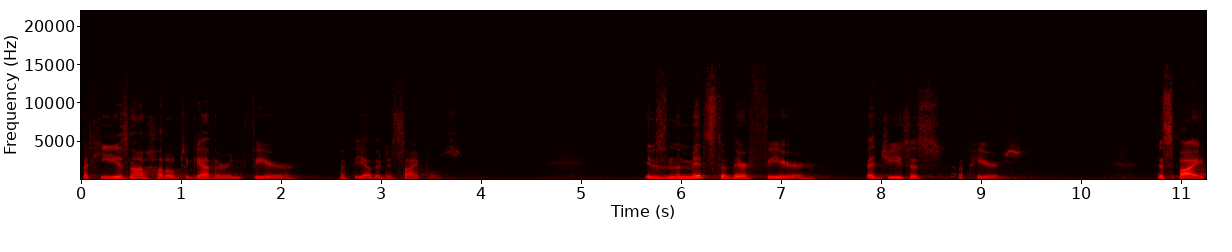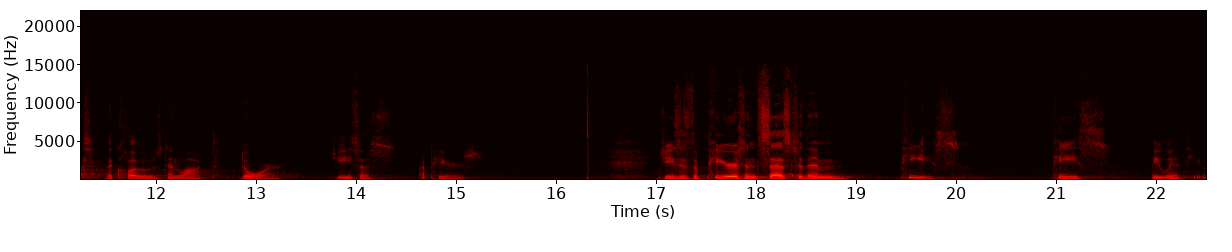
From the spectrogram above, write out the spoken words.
but he is not huddled together in fear with the other disciples. It is in the midst of their fear that Jesus appears. Despite the closed and locked door, Jesus appears. Jesus appears and says to them, Peace, peace be with you.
